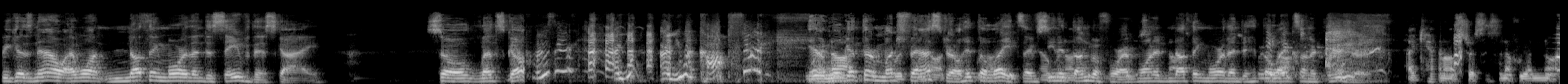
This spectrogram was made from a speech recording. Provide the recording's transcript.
because now I want nothing more than to save this guy. So let's go. cruiser? Are you are you a cop, sir? Yeah, We're we'll not- get there much we're- we're not faster. I'll hit the we're not lights. I've no, seen we're it not done taking before. I've cruisers, wanted not nothing more than to hit the We're not lights on a cruiser. I cannot stress this enough. We are not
